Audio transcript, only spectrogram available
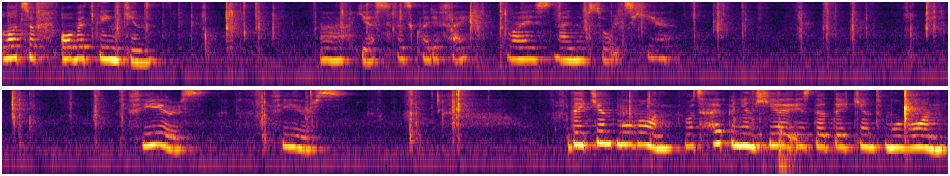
lots of overthinking. Uh, yes, let's clarify. Why is Nine of Swords here? Fears, fears they can't move on. What's happening here is that they can't move on.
